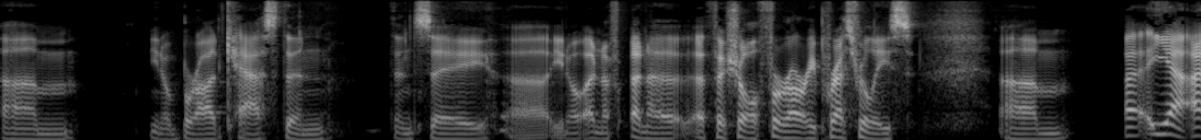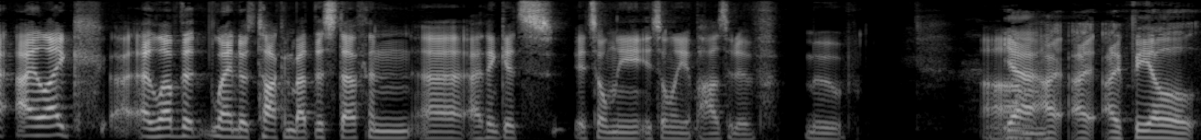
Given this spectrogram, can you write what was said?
um, you know, broadcast than than say, uh, you know, an, an uh, official Ferrari press release. Um, uh, yeah, I, I like, I love that Lando's talking about this stuff, and uh, I think it's it's only it's only a positive move. Um, yeah, I, I, I feel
